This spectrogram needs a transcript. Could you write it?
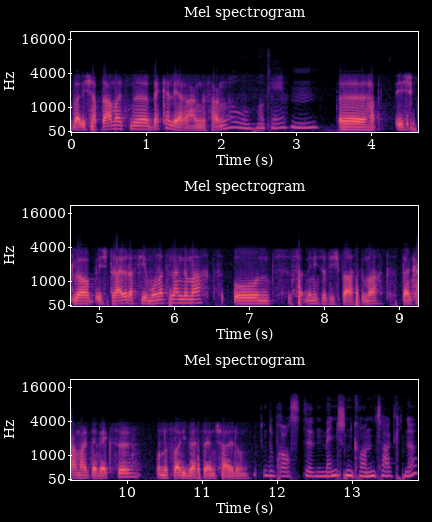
weil ich habe damals eine Bäckerlehre angefangen. Oh, okay. Hm. Äh, habe ich, glaube ich, drei oder vier Monate lang gemacht und es hat mir nicht so viel Spaß gemacht. Dann kam halt der Wechsel und es war die beste Entscheidung. Du brauchst den Menschenkontakt, ne?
